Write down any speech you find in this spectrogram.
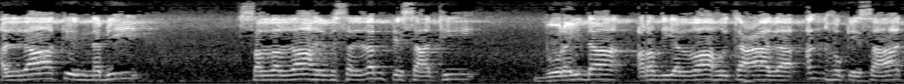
اللہ کے نبی صلی اللہ علیہ وسلم کے ساتھی بریدہ رضی اللہ تعالی عنہ کے ساتھ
